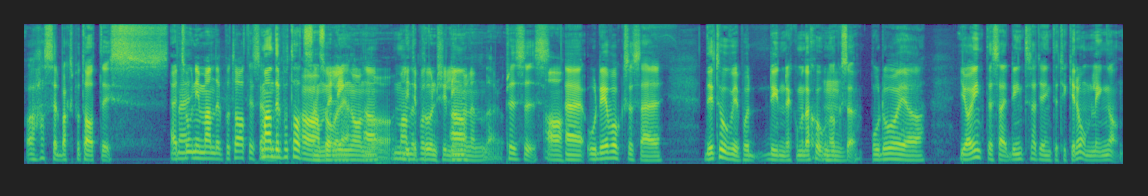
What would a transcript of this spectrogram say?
och hasselbackspotatis. Äh, tog ni mandelpotatisen? Mandelpotatisen, Ja, så med det. lingon Ja, och mandelpot- lite punch i lingonen där. Precis, Ja. eh, och det var också så här det tog vi på din rekommendation Mm. också och då är jag, jag är inte så här, det är inte så att jag inte tycker om lingon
